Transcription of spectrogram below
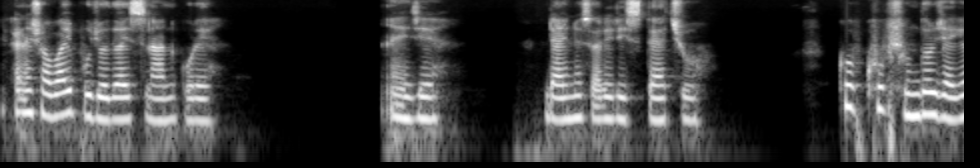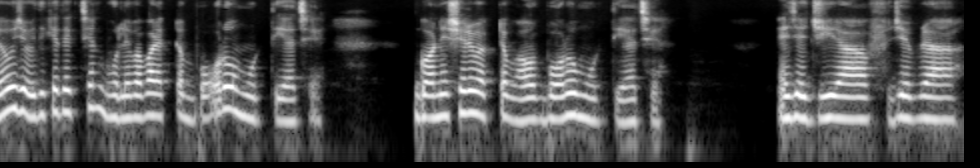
এখানে সবাই পুজো দেয় স্নান করে। এই যে, ডাইনোসরের স্ট্যাচু। খুব খুব সুন্দর জায়গা। ওই যে ওইদিকে দেখছেন, ভোলে বাবার একটা বড় মূর্তি আছে। গণেশেরও একটা বড় মূর্তি আছে। এই যে জিরাফ, জেব্রা,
